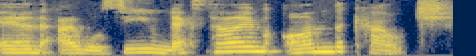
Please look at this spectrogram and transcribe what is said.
And I will see you next time on the couch.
